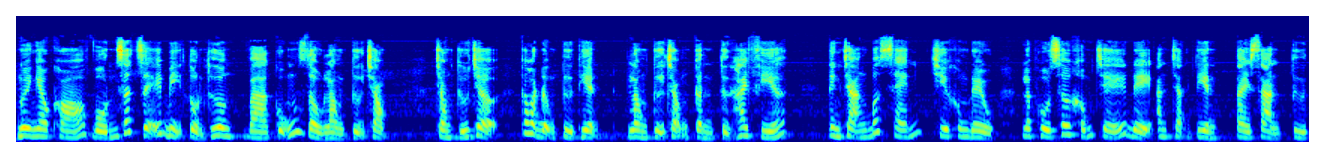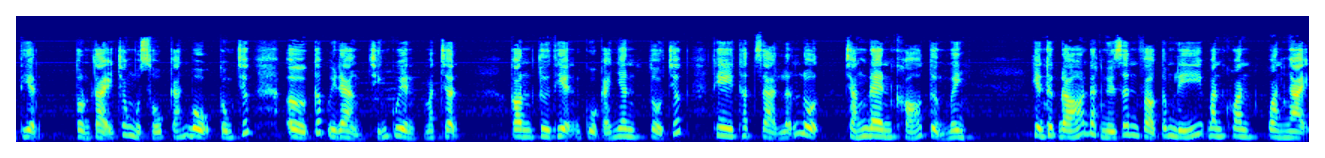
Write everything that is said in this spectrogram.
Người nghèo khó vốn rất dễ bị tổn thương và cũng giàu lòng tự trọng. Trong cứu trợ, các hoạt động từ thiện, lòng tự trọng cần từ hai phía. Tình trạng bớt xén, chia không đều, lập hồ sơ khống chế để ăn chặn tiền, tài sản từ thiện tồn tại trong một số cán bộ, công chức ở cấp ủy đảng, chính quyền, mặt trận. Còn từ thiện của cá nhân, tổ chức thì thật giả lẫn lộn, trắng đen khó tưởng minh. Hiện thực đó đặt người dân vào tâm lý băn khoăn, quan ngại,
